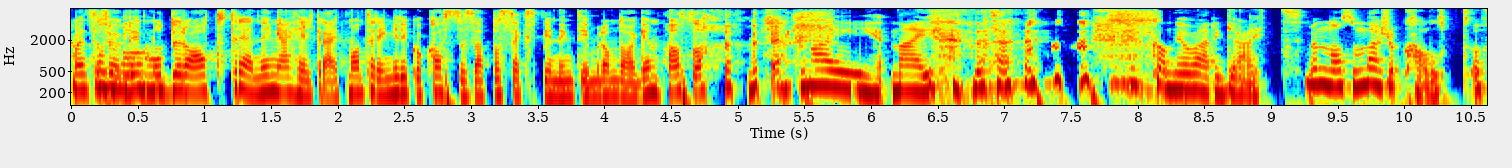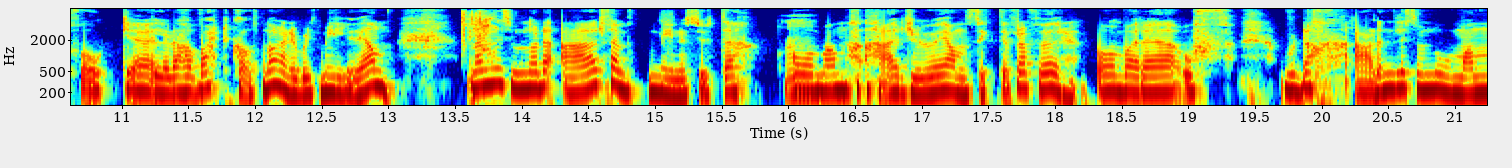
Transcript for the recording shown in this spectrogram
Men selvfølgelig, moderat trening er helt greit. Man trenger ikke å kaste seg på seks spinningtimer om dagen. Altså, nei, nei. Det kan jo være greit. Men nå som det er så kaldt, og folk Eller det har vært kaldt, nå er det blitt mildere igjen. Men liksom når det er 15 minus ute, og mm. man er rød i ansiktet fra før, og bare uff Hvordan er det liksom noe man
